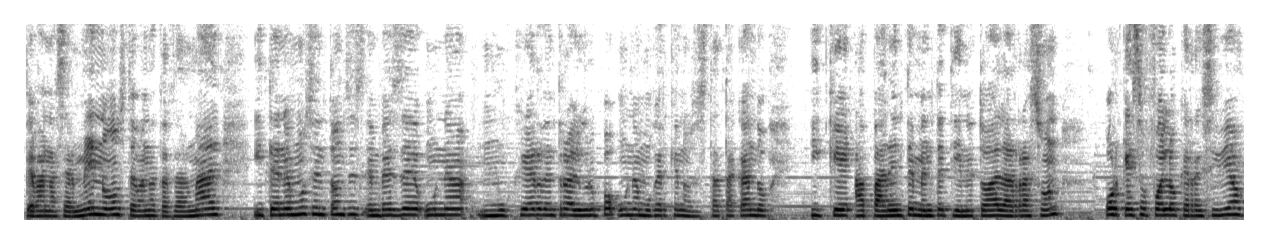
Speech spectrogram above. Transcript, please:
te van a hacer menos, te van a tratar mal. Y tenemos entonces, en vez de una mujer dentro del grupo, una mujer que nos está atacando y que aparentemente tiene toda la razón porque eso fue lo que recibió.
